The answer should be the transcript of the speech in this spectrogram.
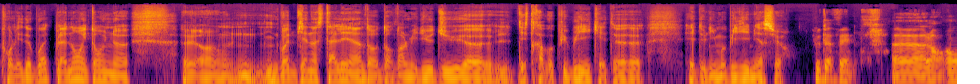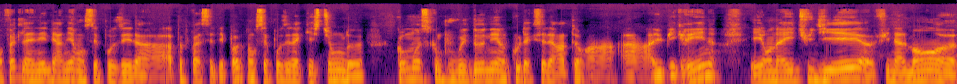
pour les deux boîtes? Planon étant une une boîte bien installée hein, dans, dans, le milieu du des travaux publics et de et de l'immobilier bien sûr. Tout à fait. Euh, alors, en fait, l'année dernière, on s'est posé à peu près à cette époque, on s'est posé la question de comment est-ce qu'on pouvait donner un coup d'accélérateur à, à, Ubigreen, et on a étudié euh, finalement euh,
